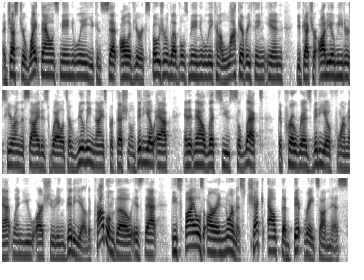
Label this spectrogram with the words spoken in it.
adjust your white balance manually. You can set all of your exposure levels manually, kind of lock everything in. You've got your audio meters here on the side as well. It's a really nice professional video app, and it now lets you select the ProRes video format when you are shooting video. The problem, though, is that these files are enormous. Check out the bit rates on this.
